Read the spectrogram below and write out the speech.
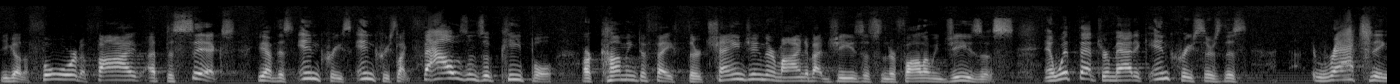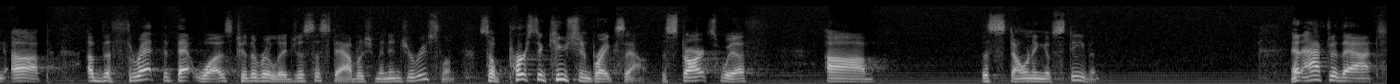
you go to 4, to 5, up to 6, you have this increase, increase. Like thousands of people are coming to faith. They're changing their mind about Jesus and they're following Jesus. And with that dramatic increase, there's this ratcheting up of the threat that that was to the religious establishment in Jerusalem. So persecution breaks out. It starts with uh, the stoning of Stephen. And after that,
